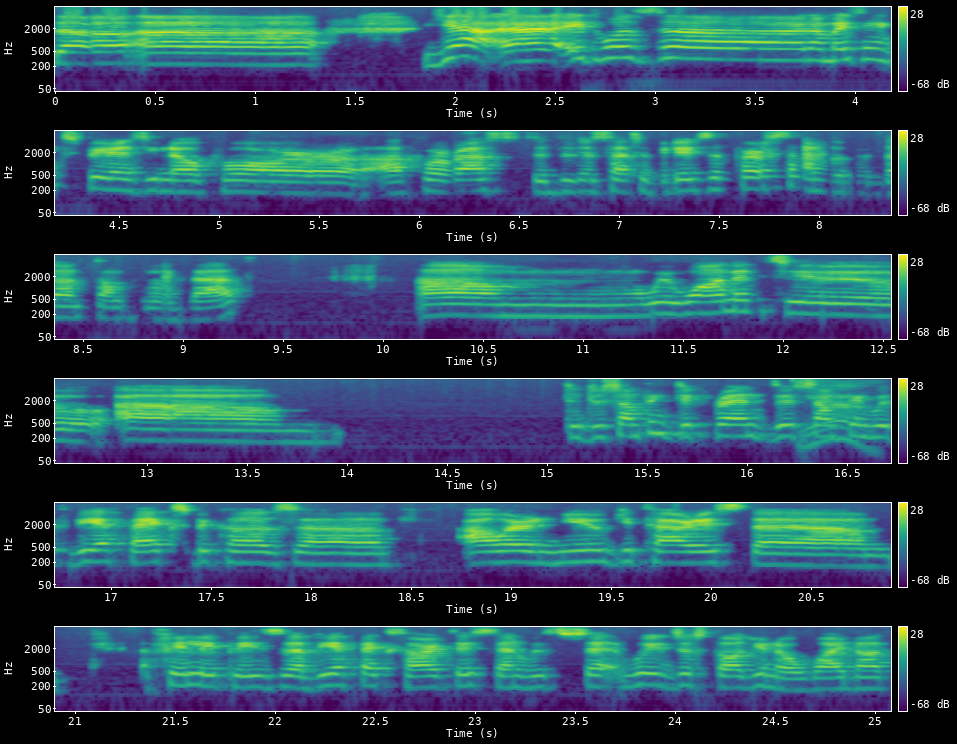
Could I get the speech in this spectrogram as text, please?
So uh, yeah, uh, it was uh, an amazing experience, you know, for uh, for us to do such a video. It's the first time we've done something like that. Um, we wanted to um, to do something different, do something yeah. with VFX because uh, our new guitarist um, Philip is a VFX artist, and we said, we just thought, you know, why not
